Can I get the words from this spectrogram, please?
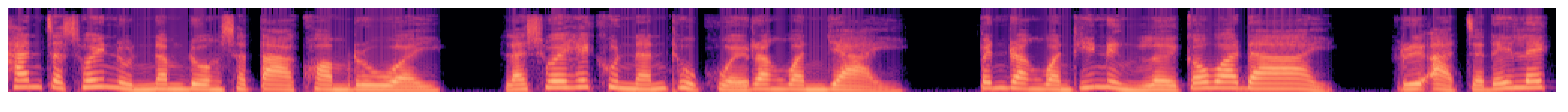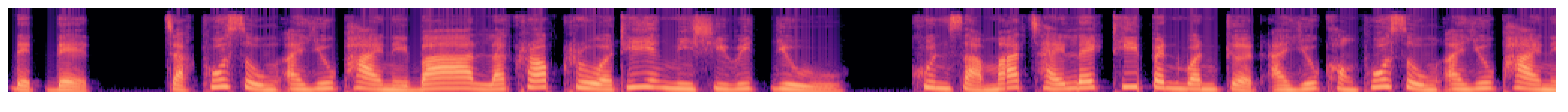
ท่านจะช่วยหนุนนำดวงชะตาความรวย และช่วยให้คุณนั้นถูกหวยรางวัลใหญ่ เป็นรางวัลที่หนึ่งเลยก็ว่าได้ หรืออาจจะได้เลขเด็ดๆ จากผู้สูงอายุภายในบ้านและครอบครัวที่ยังมีชีวิตอยู่คุณสามารถใช้เลขที่เป็นวันเกิดอายุของผู้สูงอายุภายใน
